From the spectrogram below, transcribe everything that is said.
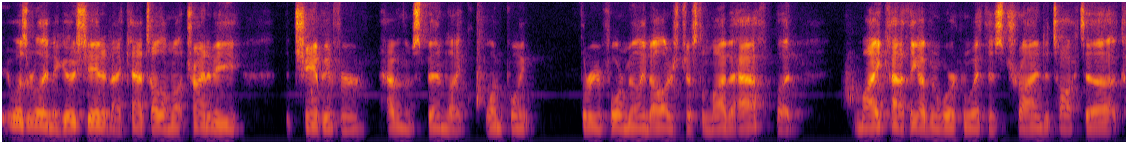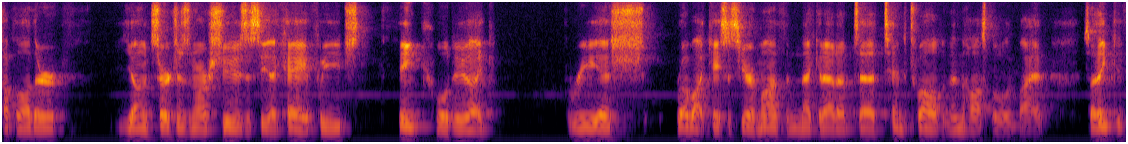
it wasn't really negotiated. And I kind of tell them I'm not trying to be the champion for having them spend like 1.3 or 4 million dollars just on my behalf. But my kind of thing I've been working with is trying to talk to a couple other young surgeons in our shoes to see like, hey, if we each think we'll do like three-ish robot cases here a month, and that could add up to 10 to 12, and then the hospital would buy it. So I think if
